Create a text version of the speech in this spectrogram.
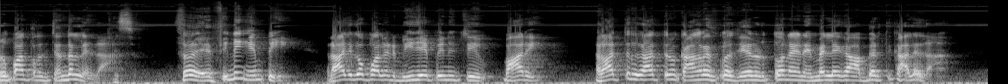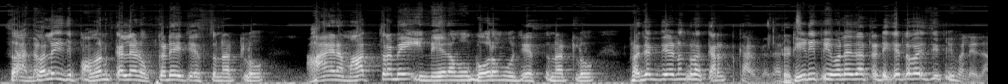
రూపాంతరం చెందలేదా? So sitting MP Rajagopal Reddy BJP నుంచి మారి రాత్రి రాత్రి కాంగ్రెస్లో చేరుడుతో ఆయన ఎమ్మెల్యేగా అభ్యర్థి కాలేదా? సో అందువల్ల ఇది పవన్ కళ్యాణ్ ఒక్కడే చేస్తున్నట్లు ఆయన మాత్రమే ఈ నేరము ఘోరము చేస్తున్నట్లు ప్రొజెక్ట్ చేయడం కూడా కరెక్ట్ కాదు కదా. టీడీపీ ఇవ్వలేదా? అట్లా టికెట్లు వైసీపీ ఇవ్వలేదా?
